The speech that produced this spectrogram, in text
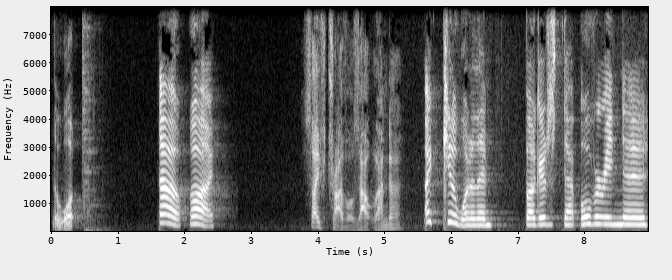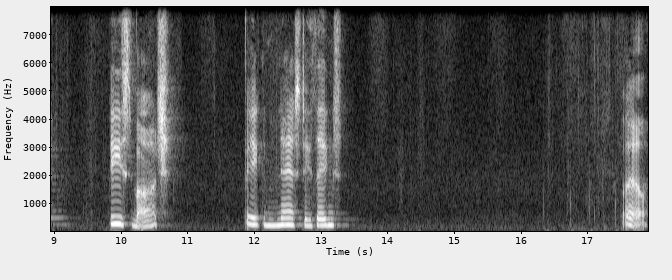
The what? Oh, aye. Safe travels, Outlander. I killed one of them buggers that over in, uh, East March. Big, nasty things. Well.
